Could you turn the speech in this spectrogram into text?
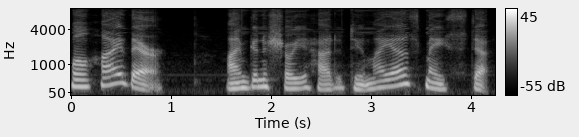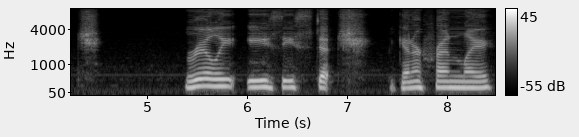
Well, hi there. I'm going to show you how to do my Esme stitch. Really easy stitch, beginner friendly,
